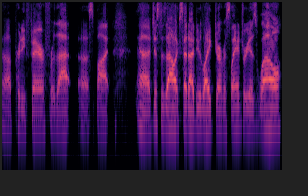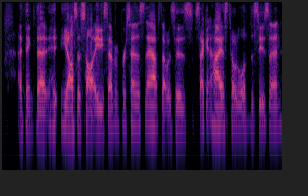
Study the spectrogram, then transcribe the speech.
uh, pretty fair for that uh, spot. Uh, just as Alex said, I do like Jarvis Landry as well. I think that he also saw 87% of the snaps. That was his second highest total of the season.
